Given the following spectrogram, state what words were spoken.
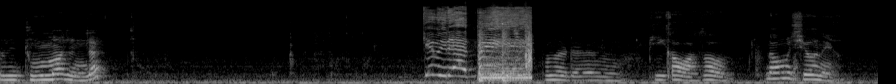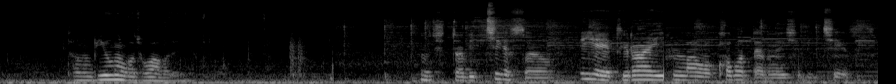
음, 존맛인데? 오늘은 비가 와서 너무 시원해요 저는 비 오는 거 좋아하거든요 이거 진짜 미치겠어요 위에 드라이 플라워 커버 때문에 진짜 미치겠어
